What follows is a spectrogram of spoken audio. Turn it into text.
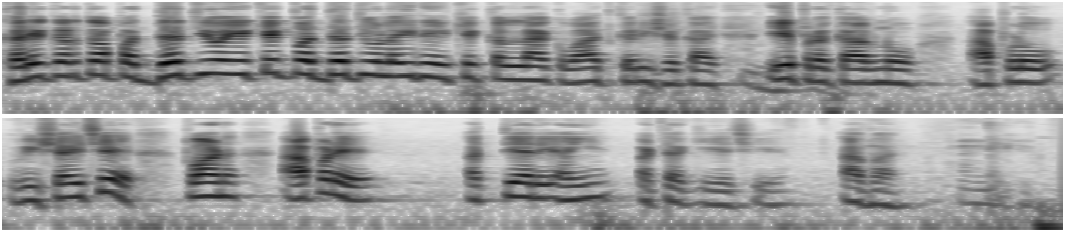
ખરેખર તો આ પદ્ધતિઓ એક એક પદ્ધતિઓ લઈને એક એક કલાક વાત કરી શકાય એ પ્રકારનો આપણો વિષય છે. પણ આપણે અત્યારે અહીં અટકીએ છીએ. આભાર. Thank you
